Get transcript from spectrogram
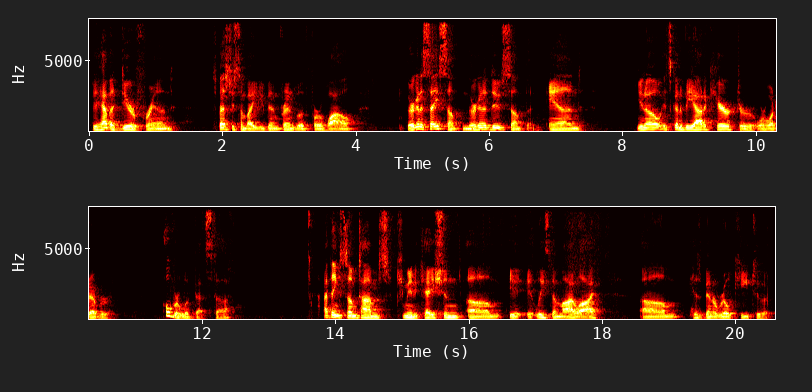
If you have a dear friend, especially somebody you've been friends with for a while, they're going to say something, they're going to do something, and you know, it's going to be out of character or whatever. Overlook that stuff. I think sometimes communication, um, it, at least in my life, um, has been a real key to it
